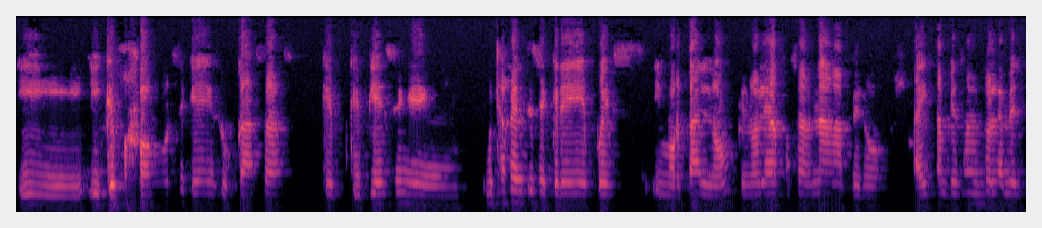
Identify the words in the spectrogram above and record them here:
y, y, que por favor se queden en sus casas, que, que piensen en, mucha gente se cree pues inmortal, ¿no? Que no le va a pasar nada, pero ahí están pensando solamente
